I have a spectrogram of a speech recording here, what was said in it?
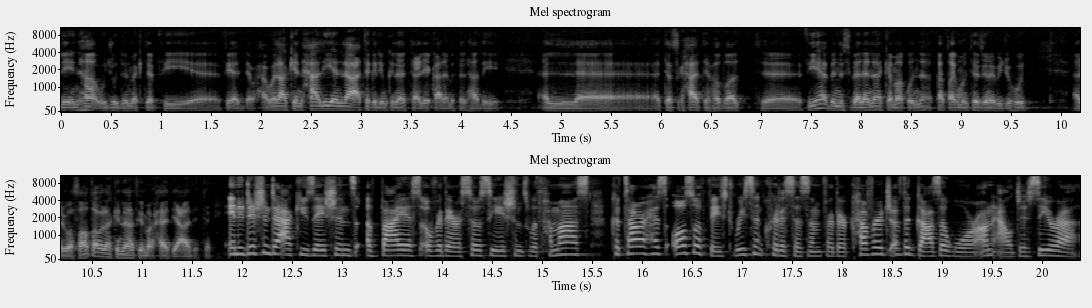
لإنهاء وجود المكتب في في الدوحة. ولكن حاليا لا أعتقد يمكننا التعليق على مثل هذه التصريحات تفضلت فيها. بالنسبة لنا كما قلنا قطر ملتزمة بجهود الوساطة ولكنها في مرحلة إعادة In addition to accusations of bias over their associations with Hamas, Qatar has also faced recent criticism for their coverage of the Gaza war on Al Jazeera.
